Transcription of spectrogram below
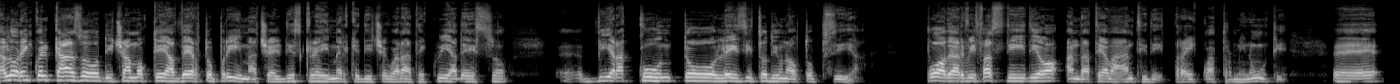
allora in quel caso diciamo che avverto prima, c'è il disclaimer che dice guardate qui adesso eh, vi racconto l'esito di un'autopsia. Può darvi fastidio, andate avanti di 3-4 minuti. Eh,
